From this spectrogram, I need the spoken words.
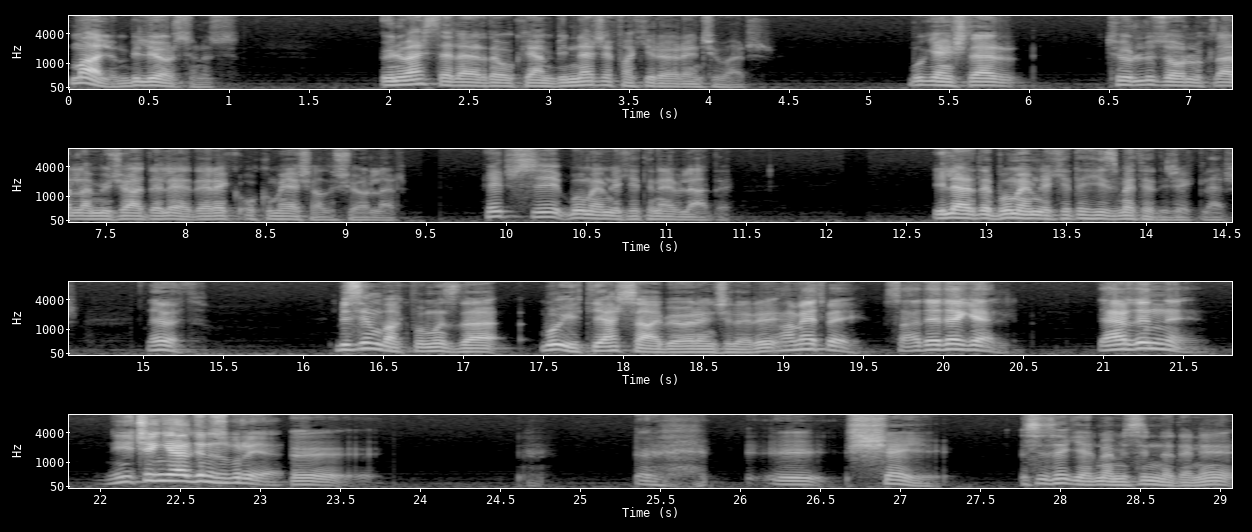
Malum biliyorsunuz. Üniversitelerde okuyan binlerce fakir öğrenci var. Bu gençler türlü zorluklarla mücadele ederek okumaya çalışıyorlar. Hepsi bu memleketin evladı. İleride bu memlekete hizmet edecekler. Evet. Bizim vakfımız da bu ihtiyaç sahibi öğrencileri... Ahmet Bey sadede gel. Derdin ne? Niçin geldiniz buraya? Ee, e, e, şey, size gelmemizin nedeni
